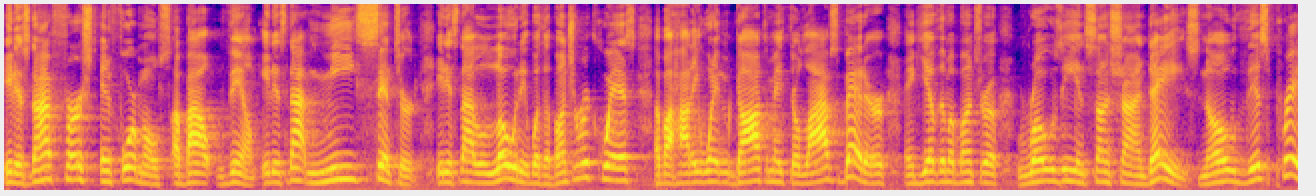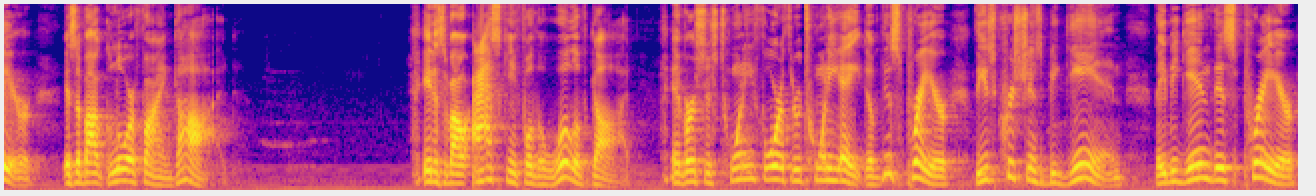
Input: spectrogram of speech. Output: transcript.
It is not first and foremost about them. It is not me centered. It is not loaded with a bunch of requests about how they want God to make their lives better and give them a bunch of rosy and sunshine days. No, this prayer is about glorifying God. It is about asking for the will of God. In verses 24 through 28 of this prayer, these Christians begin they begin this prayer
